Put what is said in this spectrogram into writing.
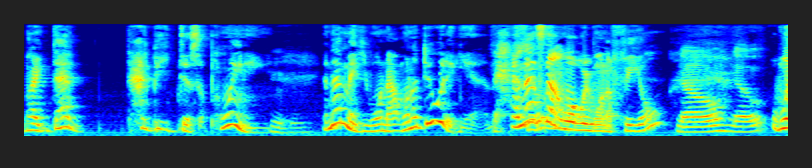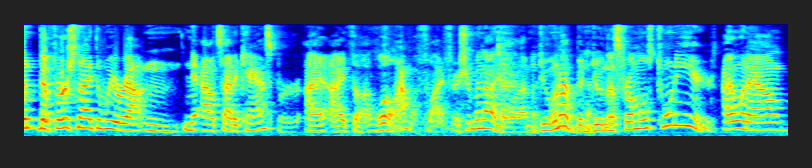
Like that, that'd be disappointing, Mhm. And that make you not want to do it again. And that's not what we want to feel. no, no, When the first night that we were out in outside of Casper, I, I thought, well, I'm a fly fisherman. I know what I'm doing. I've been doing this for almost 20 years. I went out,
